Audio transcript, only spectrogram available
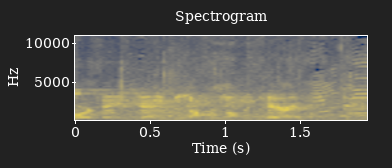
14, James Summers on the carry.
